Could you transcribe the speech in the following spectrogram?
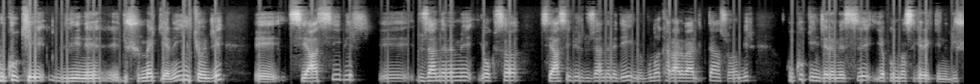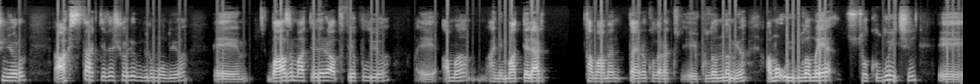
hukukiliğini e, düşünmek yerine ilk önce e, siyasi bir e, düzenleme mi yoksa siyasi bir düzenleme değil mi? Buna karar verdikten sonra bir hukuk incelemesi yapılması gerektiğini düşünüyorum. Aksi takdirde şöyle bir durum oluyor. E, bazı maddelere atıf yapılıyor e, ama hani maddeler tamamen dayanak olarak e, kullanılamıyor. Ama uygulamaya sokulduğu için e,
